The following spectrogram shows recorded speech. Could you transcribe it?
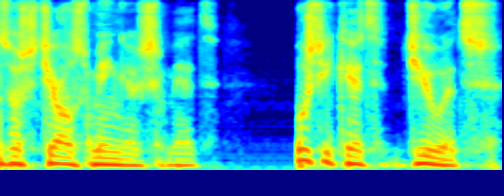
Dat was Charles Mingus met Pussycat Duets.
